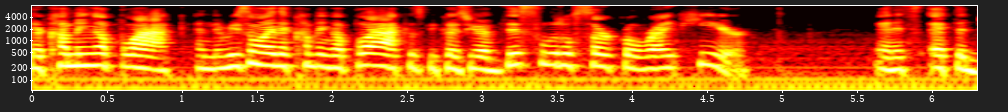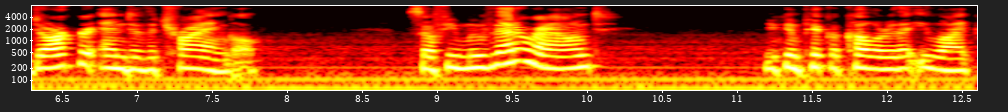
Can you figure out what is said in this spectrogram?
They're coming up black. And the reason why they're coming up black is because you have this little circle right here. And it's at the darker end of the triangle. So if you move that around, you can pick a color that you like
